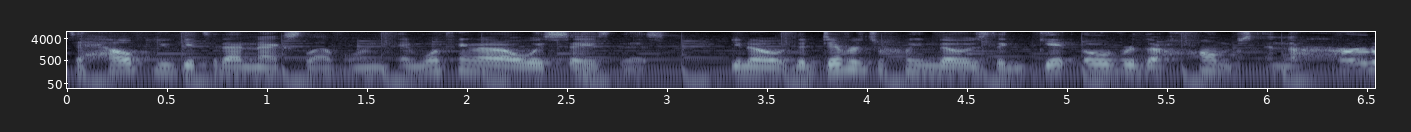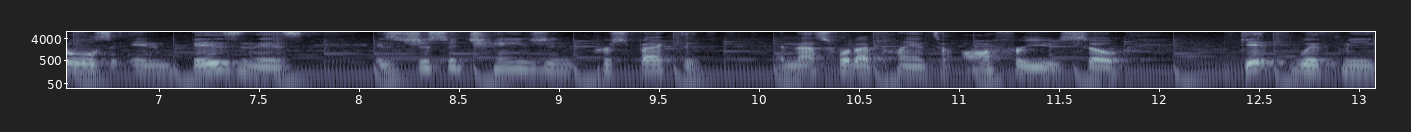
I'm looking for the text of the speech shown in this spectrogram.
to help you get to that next level. And, and, one thing that I always say is this you know, the difference between those that get over the humps and the hurdles in business is just a change in perspective. And that's what I plan to offer you. So get with me,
